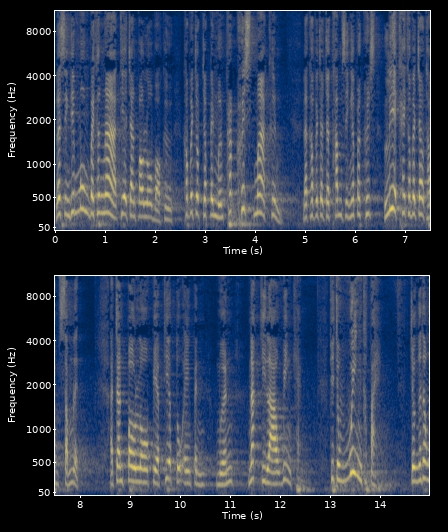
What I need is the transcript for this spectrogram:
และสิ่งที่มุ่งไปข้างหน้าที่อาจารย์เปาโลบอกคือข้าพเจ้าจะเป็นเหมือนพระคริสต์มากขึ้น และข้าพเจ้าจะทำสิ่งที่พระคริสต์เรียกให้ข้าพเจ้าทำสำเร็จ อาจารย์เปาโลเปรียบเทียบตัวเองเป็นเหมือนนักกีฬาวิ่งแข่ง ที่จะวิ่งเข้าไป จนกระทั่ง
